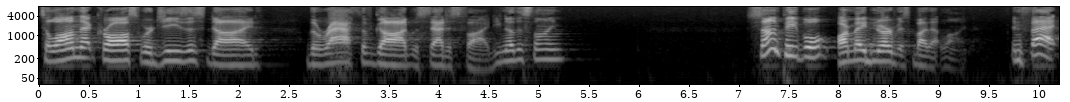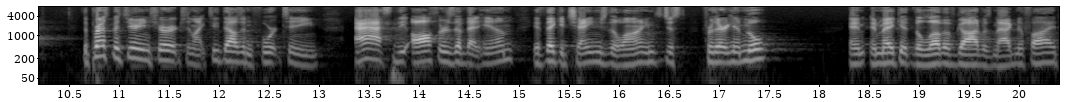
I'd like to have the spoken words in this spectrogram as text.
Till on that cross where Jesus died, the wrath of God was satisfied. You know this line? Some people are made nervous by that line. In fact, the Presbyterian Church in like 2014 asked the authors of that hymn if they could change the lines just for their hymnal. and, and make it the love of God was magnified,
